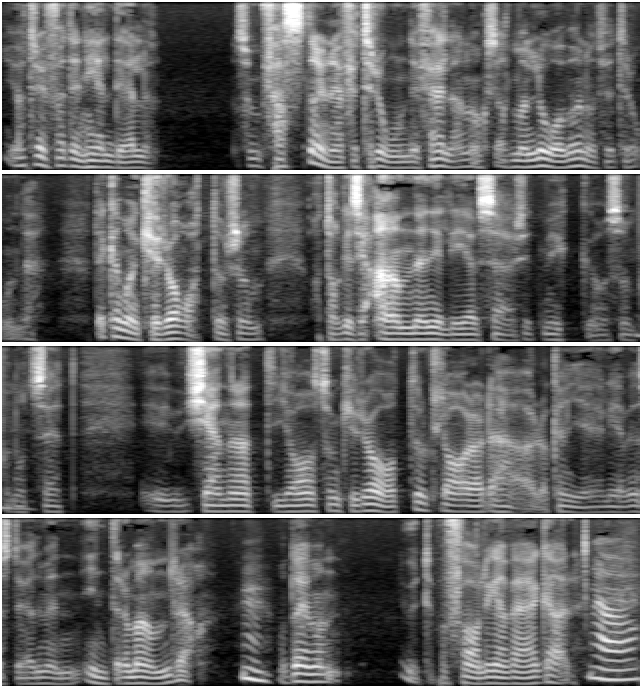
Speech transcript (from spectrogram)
jag har träffat en hel del som fastnar i den här förtroendefällan också. Att man lovar något förtroende. Det kan vara en kurator som har tagit sig an en elev särskilt mycket och som på något sätt eh, känner att jag som kurator klarar det här och kan ge eleven stöd men inte de andra. Och då är man ute på farliga vägar. Ja,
